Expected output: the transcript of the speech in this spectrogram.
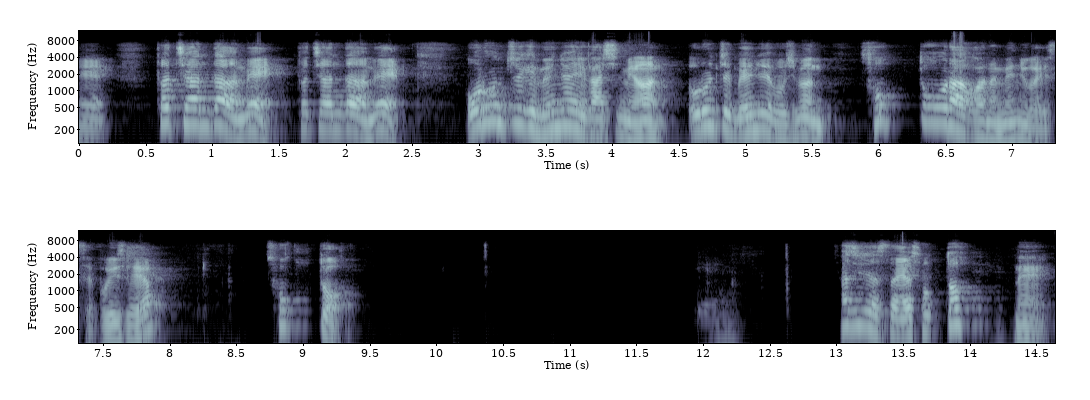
예. 터치한 다음에, 터치한 다음에, 오른쪽에 메뉴에 가시면, 오른쪽 메뉴에 보시면, 속도라고 하는 메뉴가 있어요. 보이세요? 속도. 찾으셨어요? 속도? 네.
